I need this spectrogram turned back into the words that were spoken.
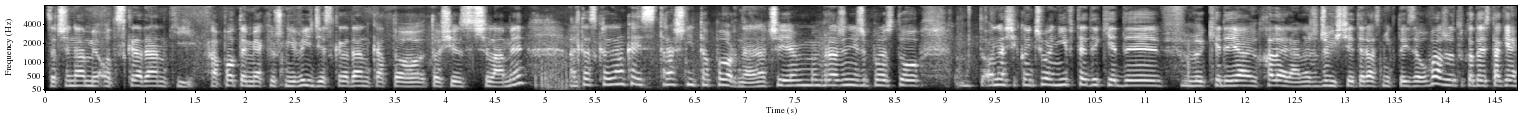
zaczynamy od skradanki, a potem jak już nie wyjdzie skradanka, to, to się strzelamy, ale ta skradanka jest strasznie toporna. Znaczy ja mam wrażenie, że po prostu ona się kończyła nie wtedy, kiedy, kiedy ja, cholera, no rzeczywiście teraz mnie ktoś zauważył, tylko to jest takie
